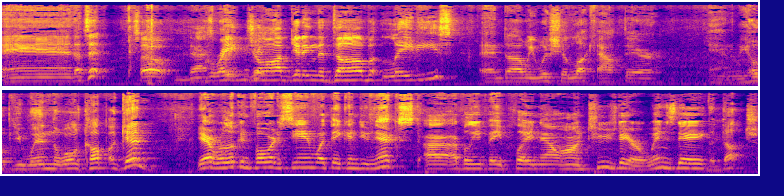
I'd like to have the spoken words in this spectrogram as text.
And that's it. So That's great job getting the dub, ladies. And uh, we wish you luck out there. And we hope you win the World Cup again. Yeah, we're looking forward to seeing what they can do next. Uh, I believe they play now on Tuesday or Wednesday. The Dutch.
